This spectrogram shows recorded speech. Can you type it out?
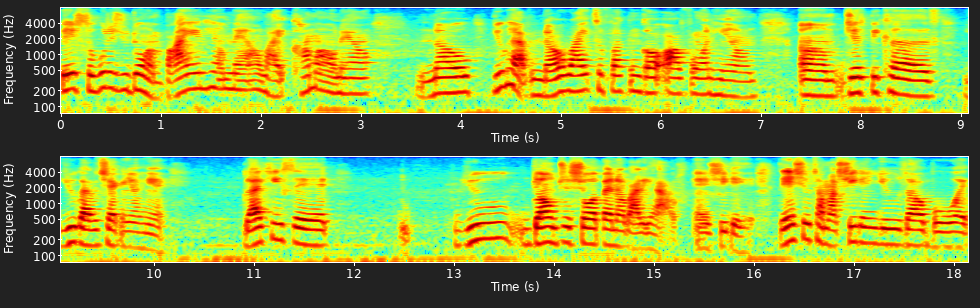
Bitch, so what is you doing? Buying him now? Like, come on now. No, you have no right to fucking go off on him um, just because you got a check in your hand. Like he said, you don't just show up at nobody's house. And she did. Then she was talking about she didn't use our boy.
